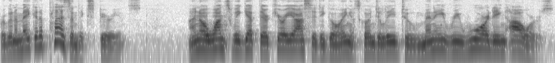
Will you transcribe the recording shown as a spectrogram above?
We're going to make it a pleasant experience. I know once we get their curiosity going, it's going to lead to many rewarding hours.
